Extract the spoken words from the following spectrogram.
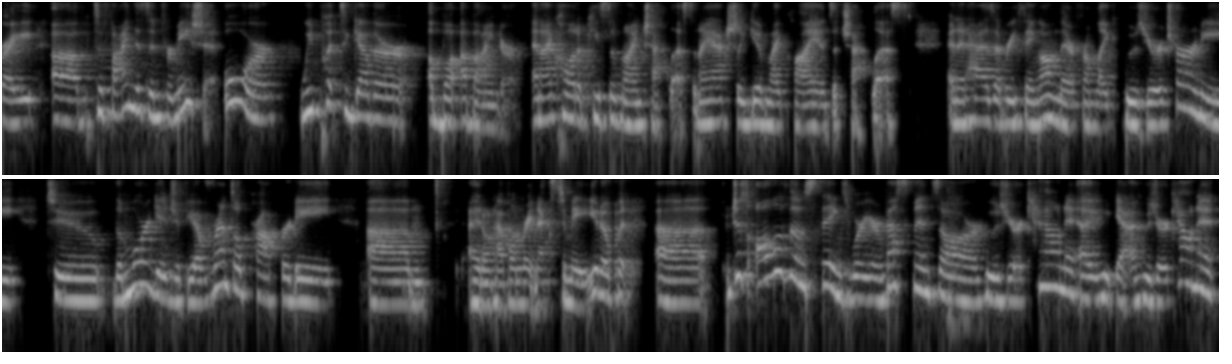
right? Um, to find this information. Or we put together a, binder and I call it a peace of mind checklist. And I actually give my clients a checklist and it has everything on there from like who's your attorney to the mortgage, if you have rental property, um, I don't have one right next to me, you know, but uh, just all of those things where your investments are, who's your accountant, uh, yeah, who's your accountant,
